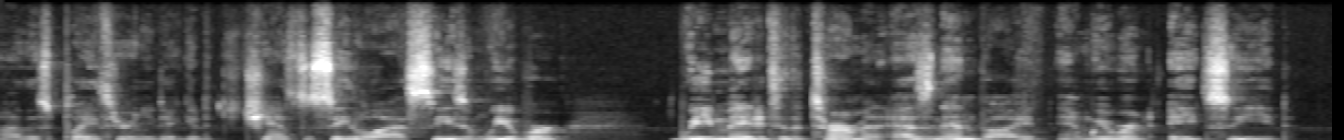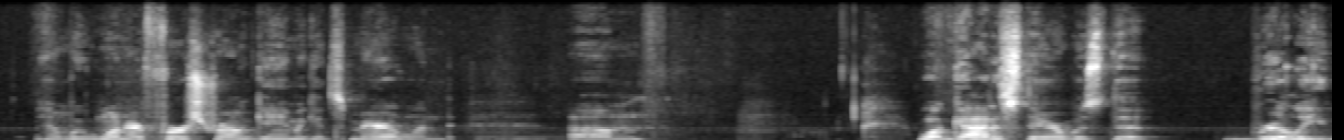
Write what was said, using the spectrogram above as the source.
uh, this playthrough and you didn't get a chance to see the last season, we were we made it to the tournament as an invite and we were an eight seed and we won our first round game against Maryland. Um, what got us there was that really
